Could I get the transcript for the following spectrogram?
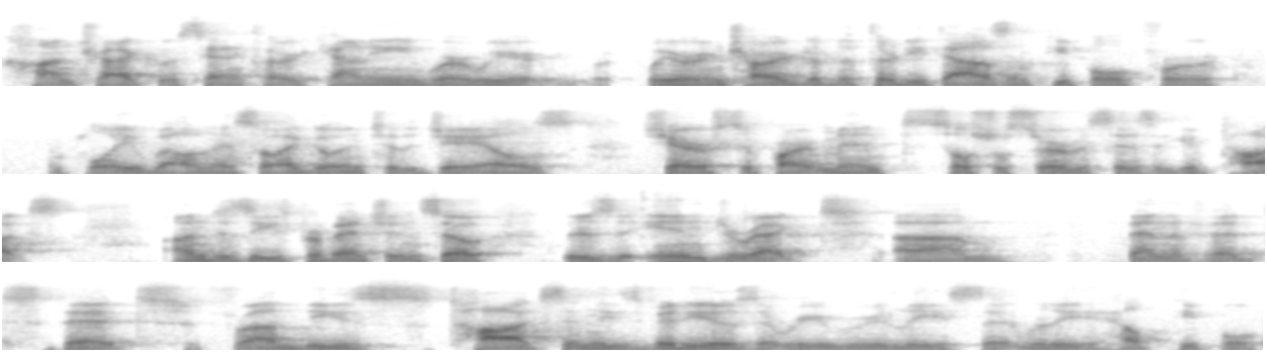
contract with Santa Clara County where we're, we were in charge of the 30,000 people for employee wellness. So I go into the jails, sheriff's department, social services and give talks on disease prevention. So there's the indirect um, benefits that from these talks and these videos that we release that really help people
